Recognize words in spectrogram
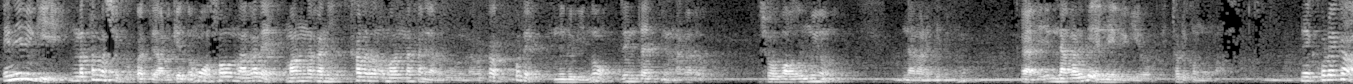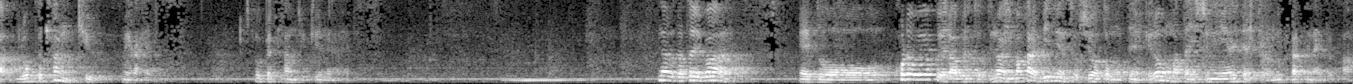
エネルギー、まあ、魂こうやってあるけどもその流れ真ん中に体の真ん中にある部分なのかここでエネルギーの全体的な流れを調和を生むように流れているのね。流れるエネルギーを取り込んでます。でこれが 639MHz 639MHz だから例えば、えーと、これをよく選ぶ人っていうのは今からビジネスをしようと思ってるんやけどまた一緒にやりたい人が見つかってないとか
